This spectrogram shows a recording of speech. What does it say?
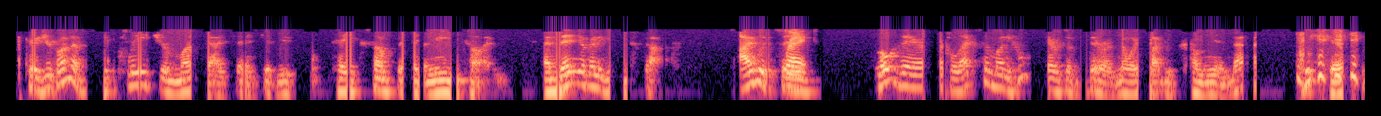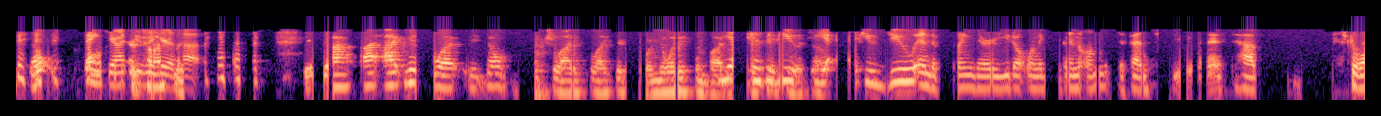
because you're going to deplete your money. I think if you take something in the meantime, and then you're going to get stuck. I would say Right. go there, collect some money. Who cares if they're annoyed about you coming in? That who cares? Thank you. I need to hear that. Yeah, I, I, you know what? You don't socialize like you're going to annoy somebody. Yeah, because if you taking a job. yeah, if you do end up going there, you don't want to get in on the defense. You want to have strong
